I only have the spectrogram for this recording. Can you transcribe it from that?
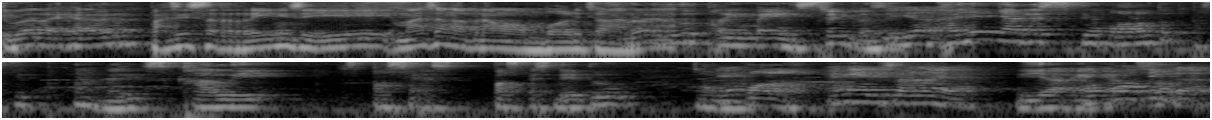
Coba Rehan. pasti sering sih. Masa nggak pernah ngompol di celana? Sebenarnya itu paling mainstream gak sih? Iya. Kayaknya nyaris setiap orang tuh pasti pernah dari sekali pas S- pas SD tuh ngompol. Eh, eh, di sana ya? Iya, Ngompol sih enggak?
